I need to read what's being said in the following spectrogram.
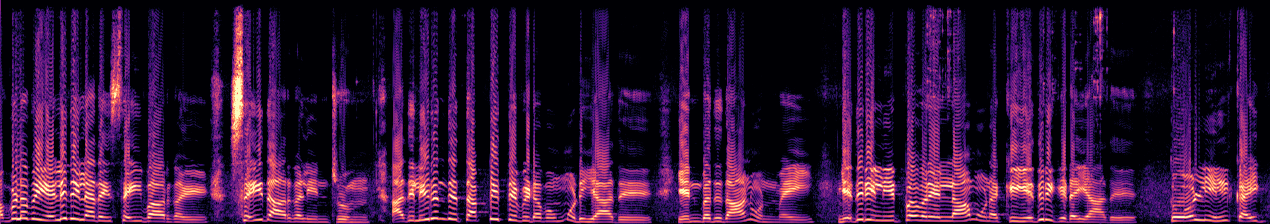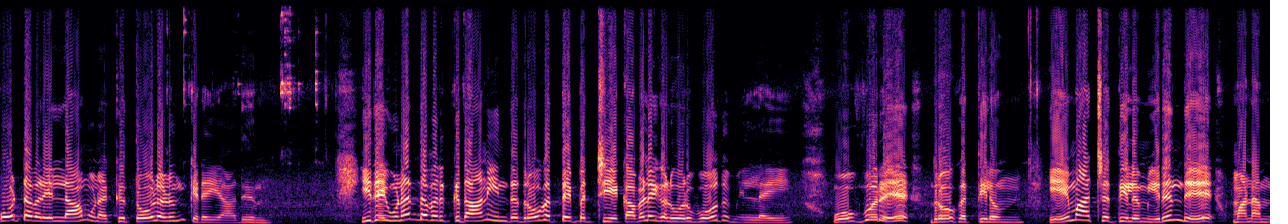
அவ்வளவு எளிதில் அதை செய்வார்கள். செய்தார்கள் என்றும் அதிலிருந்து தப்பித்து விடவும் முடியாது. என்பதுதான் உண்மை. எதிரில் நிற்பவர் எல்லாம் உனக்கு எதிரி கிடையாது. தோளில் கை போட்டவர் எல்லாம் உனக்கு தோழனும் கிடையாது. இதை உணர்ந்தவருக்கு தான் இந்த துரோகத்தை பற்றிய கவலைகள் ஒருபோதும் இல்லை. ஒவ்வொரு துரோகத்திலும் ஏமாற்றத்திலும் இருந்து மனம்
